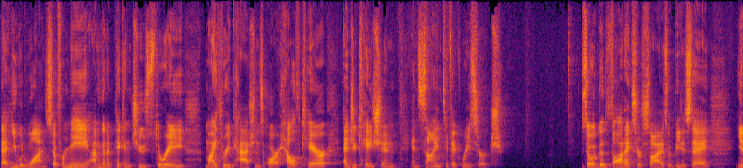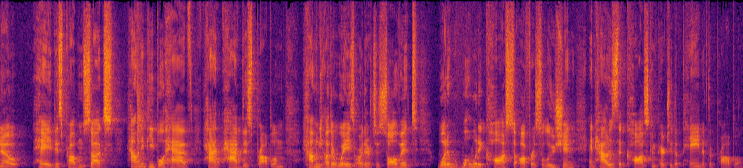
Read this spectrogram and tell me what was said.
that you would want. So for me, I'm going to pick and choose 3. My 3 passions are healthcare, education, and scientific research. So a good thought exercise would be to say, you know, hey, this problem sucks. How many people have had have this problem? How many other ways are there to solve it? What, what would it cost to offer a solution? And how does the cost compare to the pain of the problem?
